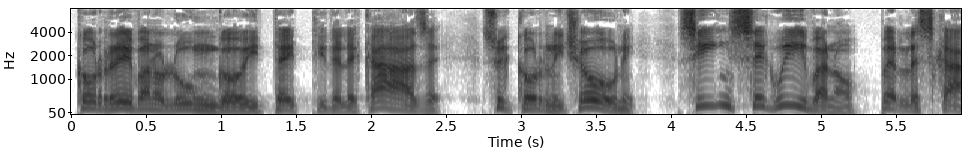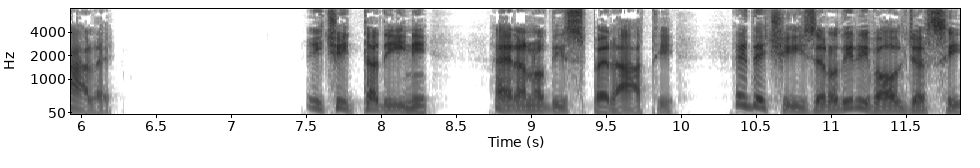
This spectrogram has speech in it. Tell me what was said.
correvano lungo i tetti delle case, sui cornicioni, si inseguivano per le scale. I cittadini erano disperati e decisero di rivolgersi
